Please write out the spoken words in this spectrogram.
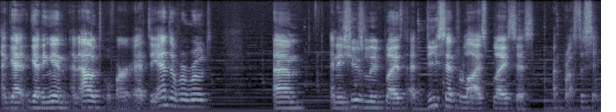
and get, getting in and out of or at the end of a route um, and is usually placed at decentralized places across the city.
